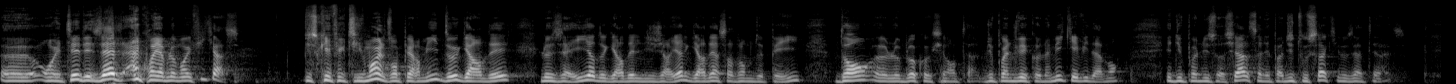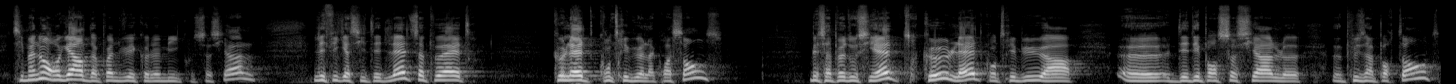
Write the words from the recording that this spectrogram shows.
ont été des aides incroyablement efficaces puisqu'effectivement, elles ont permis de garder le Zaïre, de garder le Nigeria, de garder un certain nombre de pays dans le bloc occidental. Du point de vue économique, évidemment, et du point de vue social, ce n'est pas du tout ça qui nous intéresse. Si maintenant on regarde d'un point de vue économique ou social, l'efficacité de l'aide, ça peut être que l'aide contribue à la croissance, mais ça peut aussi être que l'aide contribue à euh, des dépenses sociales euh, plus importantes,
